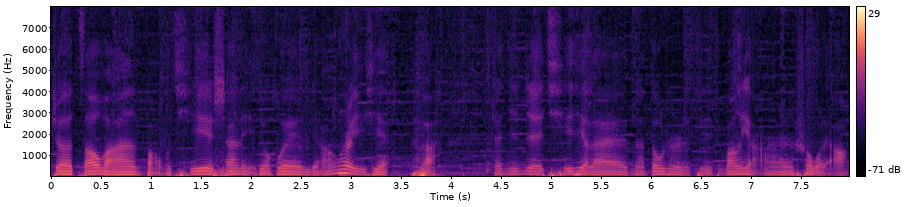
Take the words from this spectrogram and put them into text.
这早晚保不齐山里就会凉快一些，对吧？这您这骑起来那都是这网眼儿受不了啊。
